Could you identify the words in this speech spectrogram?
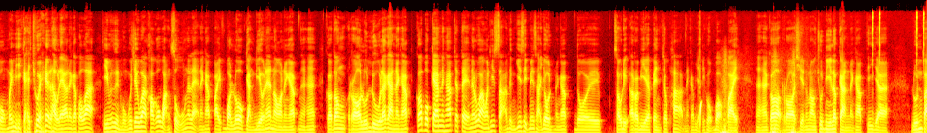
คงไม่มีใครช่วยให้เราแล้วนะครับ เพราะว่าทีมอื่นผมก็เชื่อว่าเขาก็หวังสูงนั่นแหละนะครับ ไปฟุตบอลโลกอย่างเดียวแน่นอนนะครับนะฮะก็ต้องรอลุ้นดูแล้วกันนะครับ ก็โปรแกรมนะครับจะเตะในระหว่างวันที่ 3 ถึง 20 เมษายนนะครับโดยซาอุดิอาระเบียเป็นเจ้าภาพนะครับอย่างที่ผมบอกไปนะฮะก็รอเชียร์น้องๆชุดนี้แล้วกันนะครับที่จะลุ้นไป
